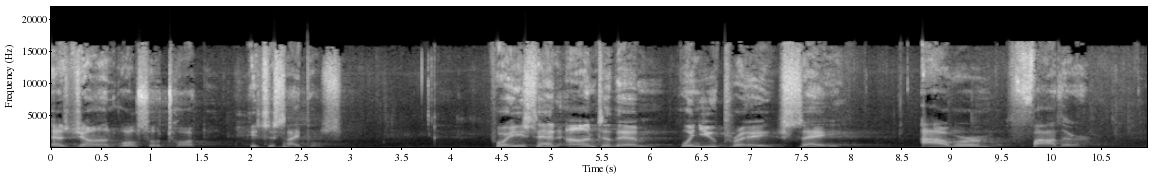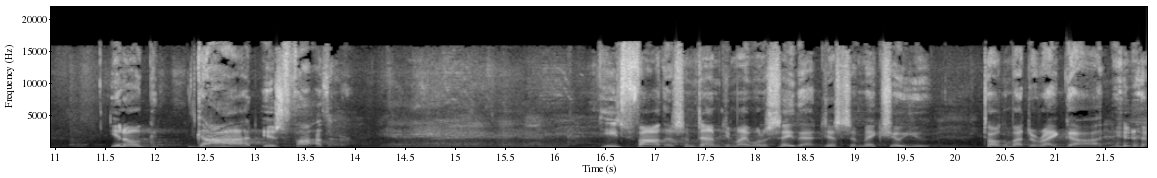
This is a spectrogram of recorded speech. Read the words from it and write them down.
as John also taught his disciples. For he said unto them, When you pray, say, Our Father. You know, God is Father. He's Father. Sometimes you might want to say that just to make sure you talking about the right God, you know.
